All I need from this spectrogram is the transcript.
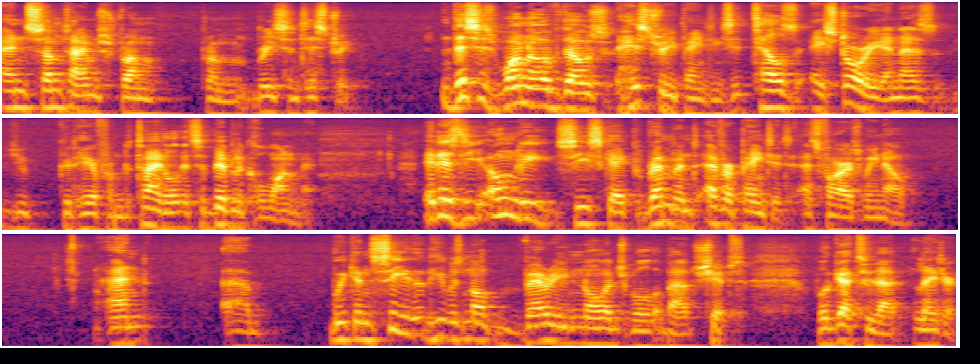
and sometimes from, from recent history. This is one of those history paintings. It tells a story, and as you could hear from the title, it's a biblical one. It is the only seascape Rembrandt ever painted, as far as we know. And um, we can see that he was not very knowledgeable about ships. We'll get to that later.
